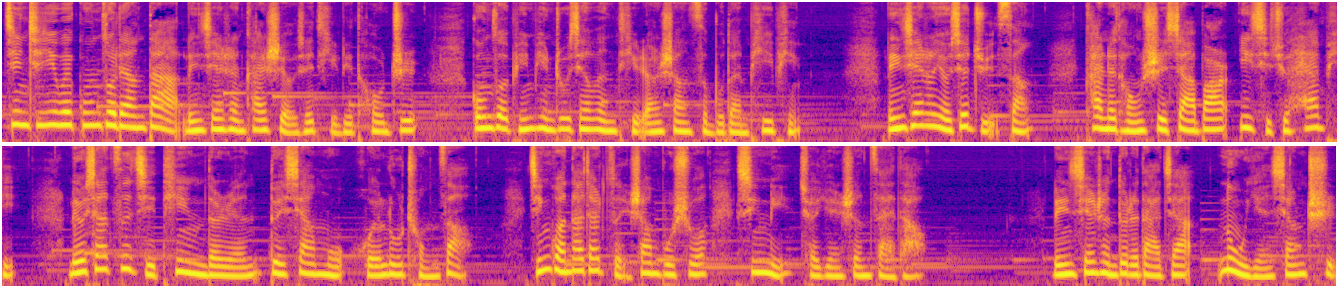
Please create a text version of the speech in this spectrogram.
近期因为工作量大，林先生开始有些体力透支，工作频频出现问题，让上司不断批评。林先生有些沮丧，看着同事下班一起去 happy，留下自己 team 的人对项目回炉重造。尽管大家嘴上不说，心里却怨声载道。林先生对着大家怒言相斥：“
